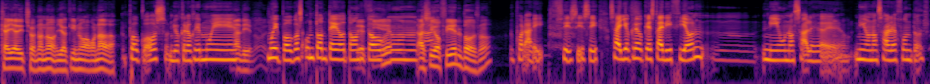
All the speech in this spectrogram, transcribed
que haya dicho, no, no, yo aquí no hago nada? Pocos, yo creo que muy, Nadie, ¿no? muy pocos. Un tonteo tonto, un Ha sido fiel dos, ¿no? Por ahí. Sí, sí, sí. O sea, yo creo que esta edición mm, ni uno sale, eh, ni uno sale juntos.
